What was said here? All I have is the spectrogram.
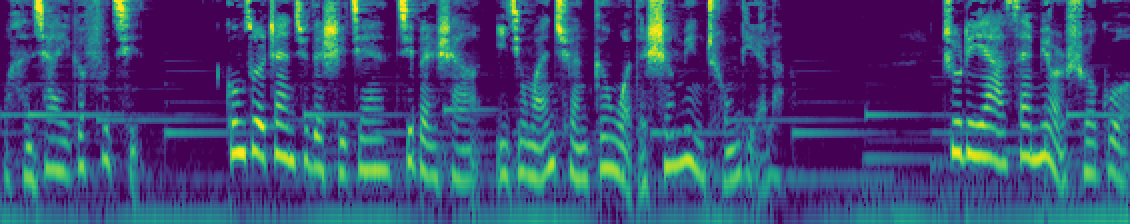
我很像一个父亲，工作占据的时间基本上已经完全跟我的生命重叠了。茱莉亚·塞缪尔说过：“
